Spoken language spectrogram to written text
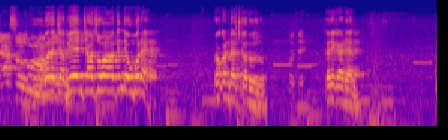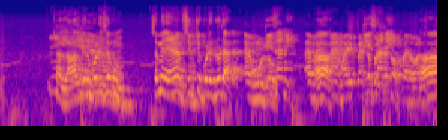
400 ઉપર છે બેન 400 વાળા કે ઉપર ટોકન ટચ કરું છું કરી કાઢ્યા લાલ ગન પડી છે કોણ સમીર એમ શિફ્ટ પડી ડોડા એ હું. તીસાની. એ મારી હા. પાસે- મારી પાસે double તીસાની. cup પહેરવાનો. હા.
